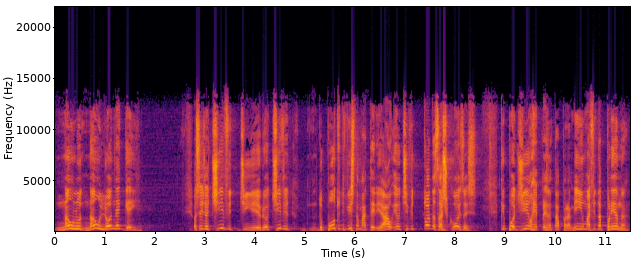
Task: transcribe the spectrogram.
não, não lhe neguei. Ou seja, eu tive dinheiro, eu tive, do ponto de vista material, eu tive todas as coisas que podiam representar para mim uma vida plena,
